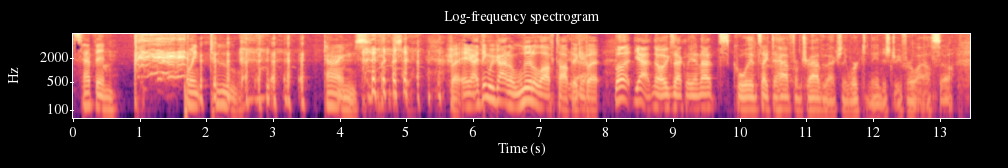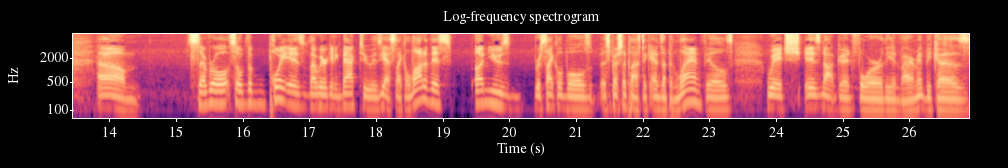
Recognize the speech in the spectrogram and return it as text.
Seven point two times. Just kidding. But anyway, I think we've gotten a little off topic, Yeah. but But yeah, no, exactly, and that's cool insight to have from Trav, who actually worked in the industry for a while. So, um, several. So the point is that we were getting back to is yes, like a lot of this unused recyclables, especially plastic, ends up in landfills, which is not good for the environment because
